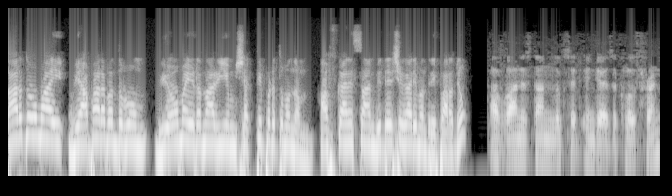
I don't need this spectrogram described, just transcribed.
ഭാരതവുമായി വ്യാപാര ബന്ധവും വ്യോമ ഇടനാഴിയും ശക്തിപ്പെടുത്തുമെന്നും അഫ്ഗാനിസ്ഥാൻ വിദേശകാര്യമന്ത്രി പറഞ്ഞു Afghanistan looks at India as a close friend.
